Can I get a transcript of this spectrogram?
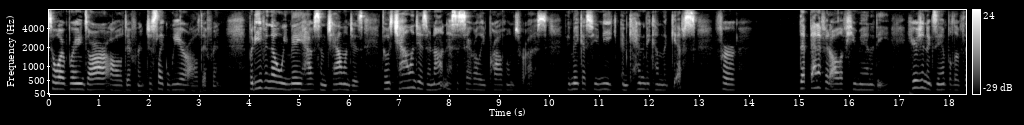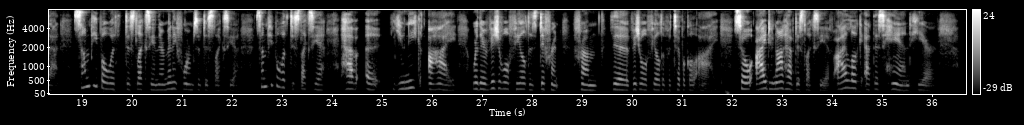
So our brains are all different, just like we are all different. But even though we may have some challenges, those challenges are not necessarily problems for us. They make us unique and can become the gifts for that benefit all of humanity. Here's an example of that. Some people with dyslexia, and there are many forms of dyslexia, some people with dyslexia have a unique eye where their visual field is different from the visual field of a typical eye. So I do not have dyslexia. If I look at this hand here,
